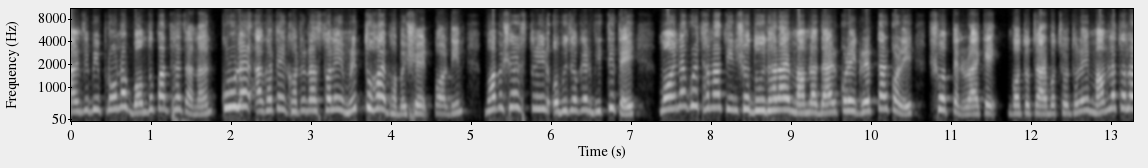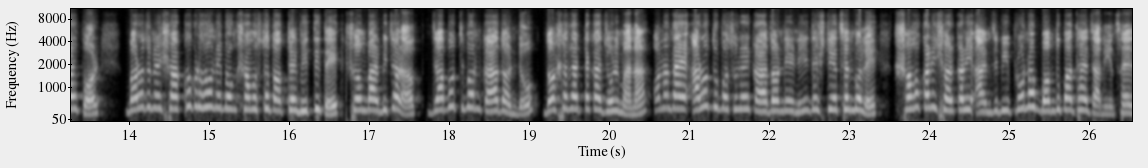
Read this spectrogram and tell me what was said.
আইনজীবী প্রণব বন্দ্যোপাধ্যায় জানান কুরুলের আঘাতে ঘটনাস্থলে মৃত্যু হয় ভবেশের। পরদিন ভবেশের স্ত্রীর অভিযোগের ভিত্তিতে ময়নাগুড়ি থানা তিনশো দুই ধারায় মামলা দায়ের করে গ্রেপ্তার করে সত্যেন রায়কে। গত চার বছর ধরে মামলা চলার পর বারো জনের সাক্ষ্য গ্রহণ এবং সমস্ত তথ্যের ভিত্তিতে সোমবার বিচারক যাবজ্জীবন কারাদণ্ড, দশ হাজার টাকা জরিমানা, অনাদায়ে আরও দু বছরের কারাদণ্ডের নির্দেশ দিয়েছেন বলে সহকারী সরকারি আইনজীবী প্রণব বন্দ্যোপাধ্যায় জানিয়েছেন।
